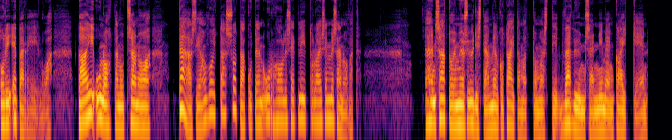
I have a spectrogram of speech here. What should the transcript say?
oli epäreilua, tai unohtanut sanoa, pääasia on voittaa sota, kuten urhoolliset liittolaisemme sanovat. Hän saattoi myös yhdistää melko taitamattomasti vävynsä nimen kaikkeen,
